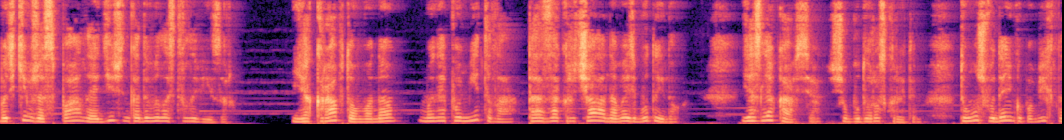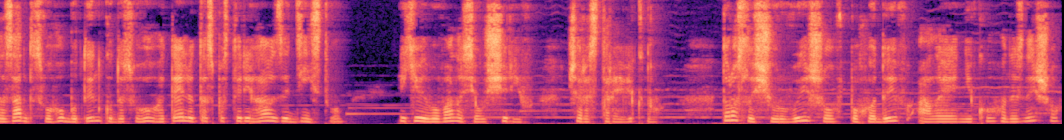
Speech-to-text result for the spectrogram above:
Батьки вже спали, а дівчинка дивилась телевізор. Як раптом вона мене помітила та закричала на весь будинок. Я злякався, що буду розкритим, тому швиденько побіг назад до свого будинку, до свого готелю та спостерігав за дійством, яке відбувалося у щурів через старе вікно. Дорослий щур вийшов, походив, але нікого не знайшов.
